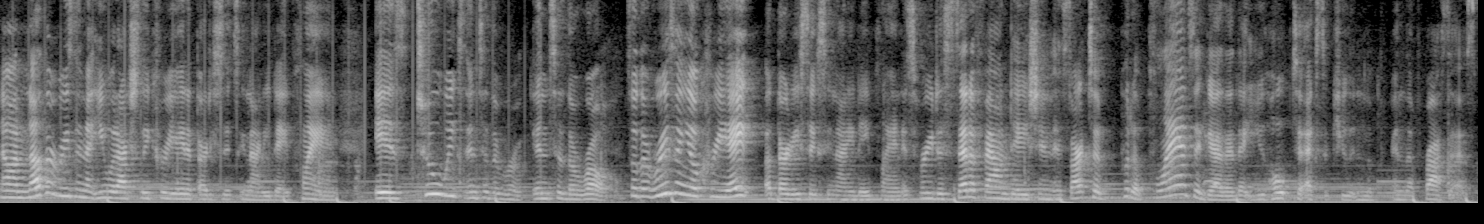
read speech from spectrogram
Now, another reason that you would actually create a 30, 60, 90 day plan is two weeks into the room into the role. So the reason you'll create a 30, 60, 90 day plan is for you to set a foundation and start to put a plan together that you hope to execute in the in the process.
